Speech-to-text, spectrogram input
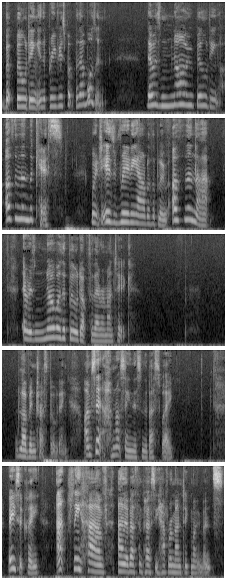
but building in the previous book, but there wasn't. There was no building other than the kiss which is really out of the blue. Other than that, there is no other build up for their romantic love interest building. I'm saying I'm not saying this in the best way. Basically, actually have Annabeth and Percy have romantic moments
